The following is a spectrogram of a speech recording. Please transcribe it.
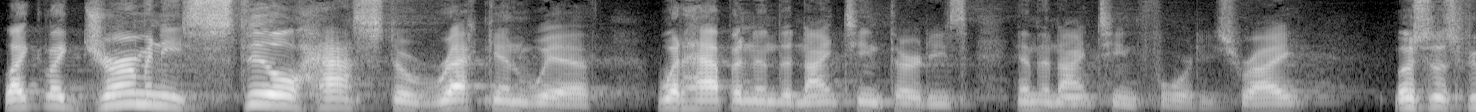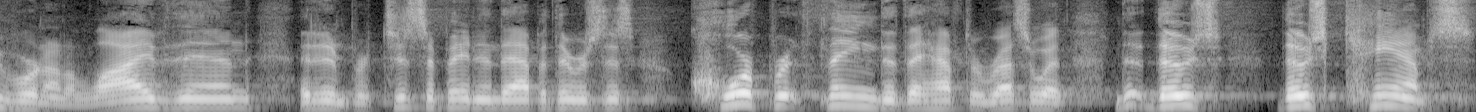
Like, like Germany still has to reckon with what happened in the 1930s and the 1940s, right? Most of those people were not alive then. They didn't participate in that, but there was this corporate thing that they have to wrestle with. Th- those, those camps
